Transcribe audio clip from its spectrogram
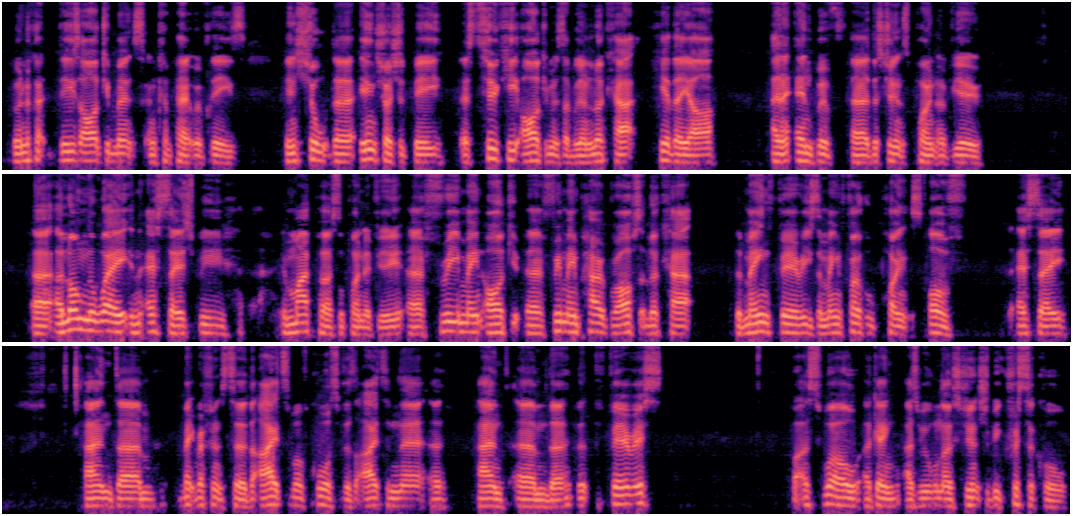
we'll look at these arguments and compare it with these. In short, the intro should be there's two key arguments that we're going to look at. Here they are, and end with uh, the student's point of view. Uh, along the way in the essay, it should be in my personal point of view, uh, three main uh, three main paragraphs that look at the main theories, the main focal points of the essay, and um, make reference to the item, of course, if there's an item there, uh, and um, the, the, the theorist. But as well, again, as we all know, students should be critical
